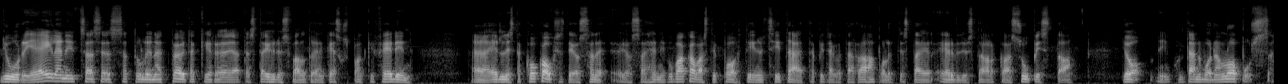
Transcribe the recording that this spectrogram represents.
juuri eilen itse asiassa tuli näitä pöytäkirjoja tästä Yhdysvaltojen keskuspankki Fedin edellistä kokouksesta, jossa, ne, jossa he niin kuin vakavasti pohtii nyt sitä, että pitääkö tämä rahapoliittista elvytystä alkaa supistaa jo niin kuin tämän vuoden lopussa.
